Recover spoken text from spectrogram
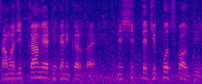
सामाजिक काम या ठिकाणी करत आहे निश्चित त्याची पोच पावती.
